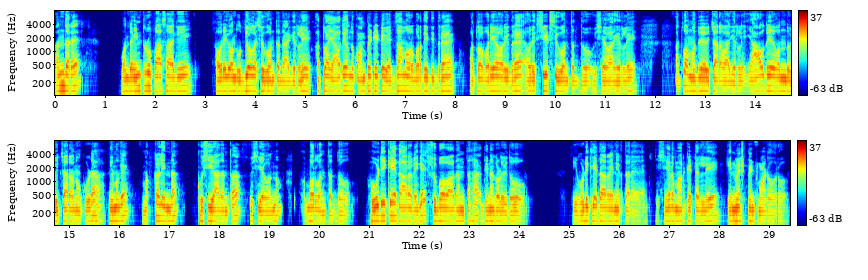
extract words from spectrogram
ಅಂದರೆ, ಒಂದು ಇಂಟ್ರೂ ಪಾಸಾಗಿ ಅವರಿಗೆ ಒಂದು ಉದ್ಯೋಗ ಸಿಗುವಂಥದ್ದಾಗಿರಲಿ ಅಥವಾ ಯಾವುದೇ ಒಂದು ಕಾಂಪಿಟೇಟಿವ್ ಎಕ್ಸಾಮ್ ಅವರು ಬರೆದಿದ್ದಿದ್ರೆ ಅಥವಾ ಬರೆಯೋರಿದ್ದರೆ ಅವ್ರಿಗೆ ಸೀಟ್ ಸಿಗುವಂಥದ್ದು ವಿಷಯವಾಗಿರಲಿ ಅಥವಾ ಮದುವೆ ವಿಚಾರವಾಗಿರಲಿ, ಯಾವುದೇ ಒಂದು ವಿಚಾರನೂ ಕೂಡ ನಿಮಗೆ ಮಕ್ಕಳಿಂದ ಖುಷಿಯಾದಂಥ ವಿಷಯವನ್ನು ಬರುವಂಥದ್ದು ಹೂಡಿಕೆದಾರರಿಗೆ ಶುಭವಾದಂತಹ ದಿನಗಳು ಇದು. ಈ ಹೂಡಿಕೆದಾರರು ಏನಿರ್ತಾರೆ, ಈ ಶೇರ್ ಮಾರ್ಕೆಟಲ್ಲಿ ಇನ್ವೆಸ್ಟ್ಮೆಂಟ್ ಮಾಡುವವರು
